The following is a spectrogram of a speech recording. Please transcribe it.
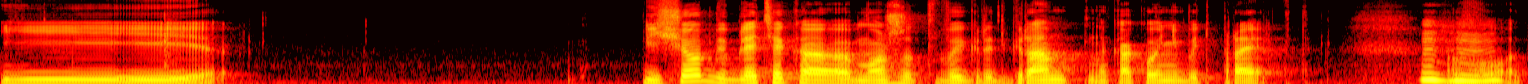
И еще библиотека может выиграть грант на какой-нибудь проект. Мгм. Вот.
